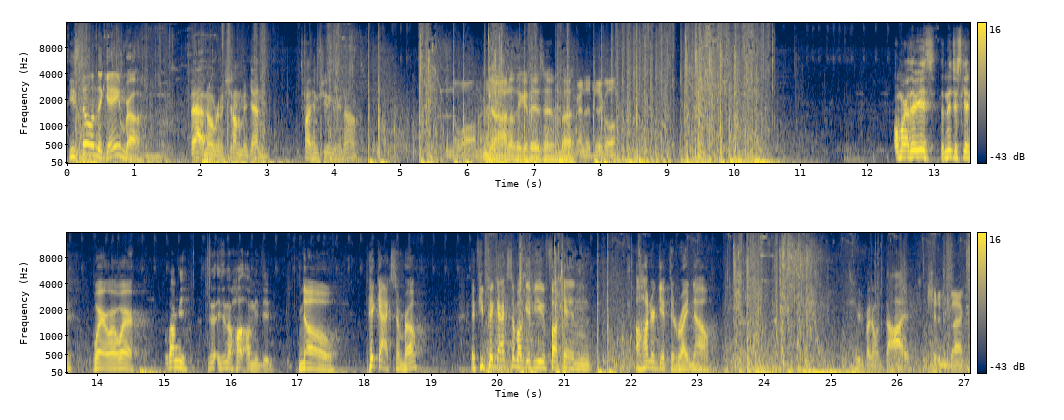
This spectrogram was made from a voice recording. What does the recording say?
He's still in the game, bro. Yeah, no, we're gonna shit on him again. It's probably him shooting you now. It's in the wall. In the No. I don't think it is him, but I'm Trying to jiggle. Oh my god, there he is. The ninja skin. where, where, where? He's on me. He's he's in the hut on me, dude. No, pickaxe him, bro. If you pickaxe him, I'll give you fucking a hundred gifted right now. Dude, if I don't die. Shoot him in the back.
